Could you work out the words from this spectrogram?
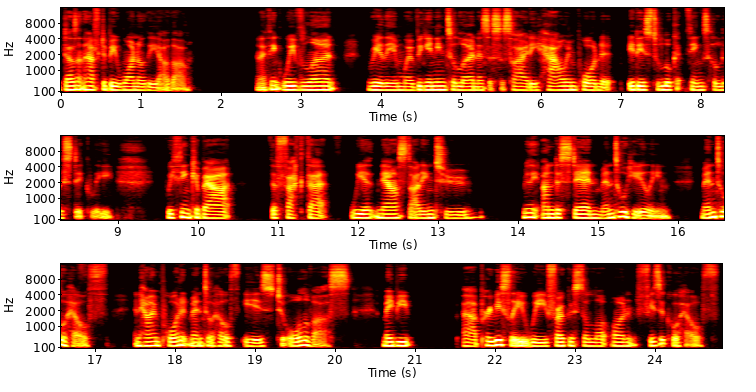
It doesn't have to be one or the other. And I think we've learned really, and we're beginning to learn as a society how important it is to look at things holistically. We think about the fact that we are now starting to really understand mental healing, mental health, and how important mental health is to all of us. Maybe uh, previously we focused a lot on physical health.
